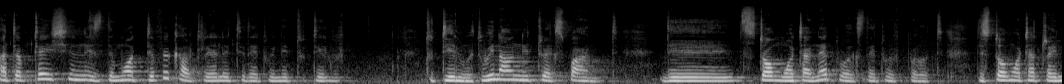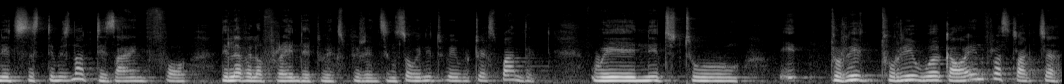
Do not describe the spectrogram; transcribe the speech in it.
adaptation is the more difficult reality that we need to deal with. To deal with. We now need to expand the stormwater networks that we've built. The stormwater drainage system is not designed for the level of rain that we're experiencing, so we need to be able to expand it. We need to to, re, to rework our infrastructure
